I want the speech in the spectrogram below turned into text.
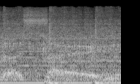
the same.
